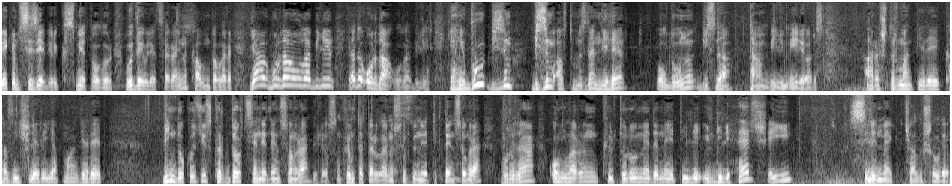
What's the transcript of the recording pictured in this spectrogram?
Belki size bir kısmet olur bu devlet sarayının kalıntıları. Ya burada olabilir ya da orada olabilir. Yani bu bizim bizim altımızda neler olduğunu biz de tam bilmiyoruz. Araştırmak gerek, kazı işleri yapmak gerek. 1944 seneden sonra biliyorsun Kırım Tatarlarını sürgün ettikten sonra burada onların kültürü medeniyetiyle ilgili her şeyi silinmek çalışıldı.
